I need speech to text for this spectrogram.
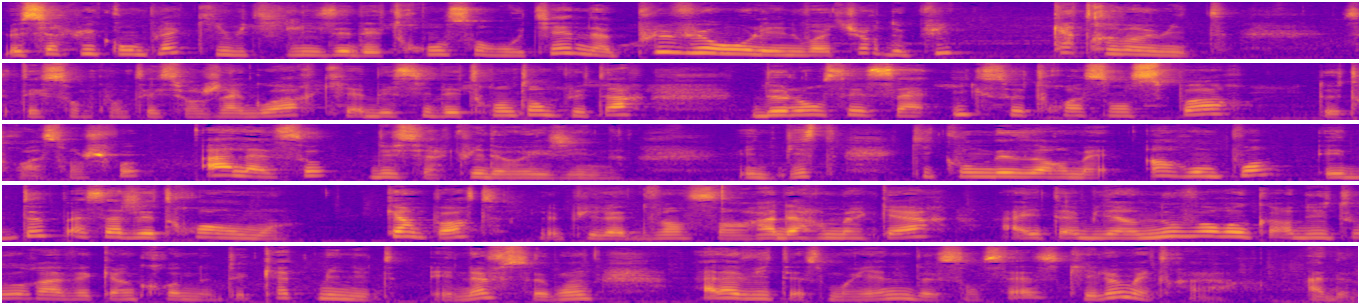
le circuit complet qui utilisait des tronçons routiers n'a plus vu rouler une voiture depuis 88. C'était sans compter sur Jaguar qui a décidé 30 ans plus tard de lancer sa X300 Sport de 300 chevaux à l'assaut du circuit d'origine. Une piste qui compte désormais un rond-point et deux passages étroits en moins. Qu'importe, le pilote Vincent Radarmaker a établi un nouveau record du tour avec un chrono de 4 minutes et 9 secondes à la vitesse moyenne de 116 km/h. À demain.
